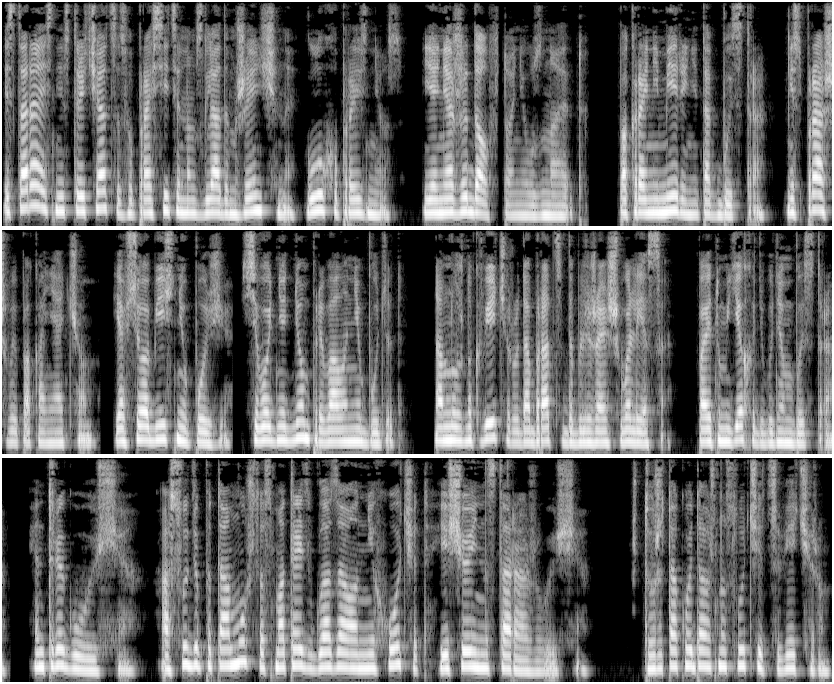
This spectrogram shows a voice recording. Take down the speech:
и, стараясь не встречаться с вопросительным взглядом женщины, глухо произнес. «Я не ожидал, что они узнают. По крайней мере, не так быстро. Не спрашивай пока ни о чем. Я все объясню позже. Сегодня днем привала не будет. Нам нужно к вечеру добраться до ближайшего леса, поэтому ехать будем быстро». Интригующе. А судя по тому, что смотреть в глаза он не хочет, еще и настораживающе. Что же такое должно случиться вечером?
